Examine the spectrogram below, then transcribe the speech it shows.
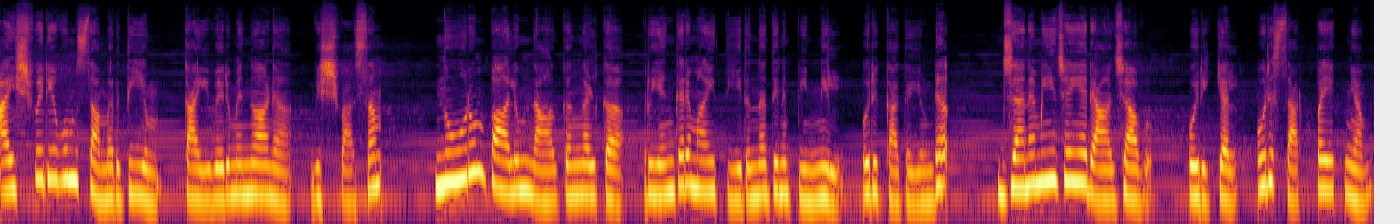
ഐശ്വര്യവും സമൃദ്ധിയും കൈവരുമെന്നാണ് വിശ്വാസം. നൂറും പാലും നാഗങ്ങൾക്ക് പ്രിയങ്കരമായി തീരുന്നതിന് പിന്നിൽ ഒരു കഥയുണ്ട്. ജനമേജയ രാജാവ് ഒരിക്കൽ ഒരു സർപ്പയജ്ഞം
